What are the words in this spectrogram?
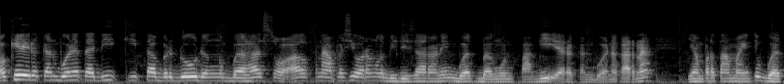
Oke rekan Buana tadi kita berdua udah ngebahas soal kenapa sih orang lebih disaranin buat bangun pagi ya rekan Buana. Karena yang pertama itu buat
